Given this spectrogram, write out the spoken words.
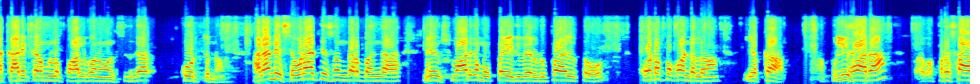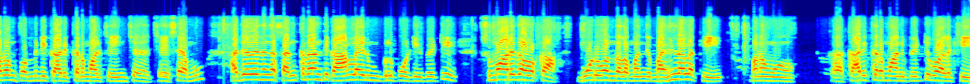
ఆ కార్యక్రమంలో పాల్గొనవలసిందిగా కోరుతున్నాం. అలానే శివరాత్రి సందర్భంగా మేము సుమారుగా ముప్పై ఐదు వేల రూపాయలతో కోటప్పకొండల యొక్క పులిహార ప్రసాదం పంపిణీ కార్యక్రమాలు చేయించే చేశాము. అదేవిధంగా సంక్రాంతికి ఆన్లైన్ ముగ్గులు పోటీ పెట్టి సుమారుగా ఒక మూడు వందల మంది మహిళలకి మనము కార్యక్రమాన్ని పెట్టి వాళ్ళకి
